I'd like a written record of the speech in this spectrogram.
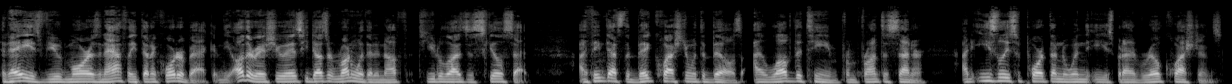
Today, he's viewed more as an athlete than a quarterback. And the other issue is he doesn't run with it enough to utilize his skill set. I think that's the big question with the Bills. I love the team from front to center. I'd easily support them to win the East, but I have real questions.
